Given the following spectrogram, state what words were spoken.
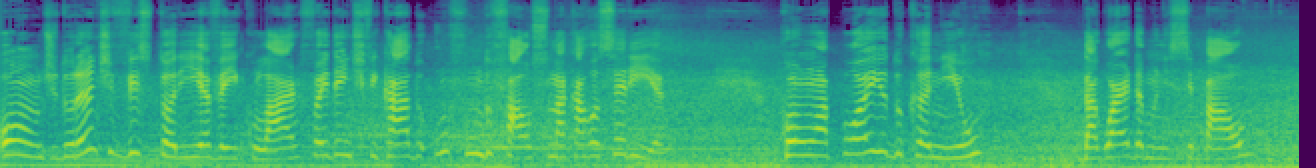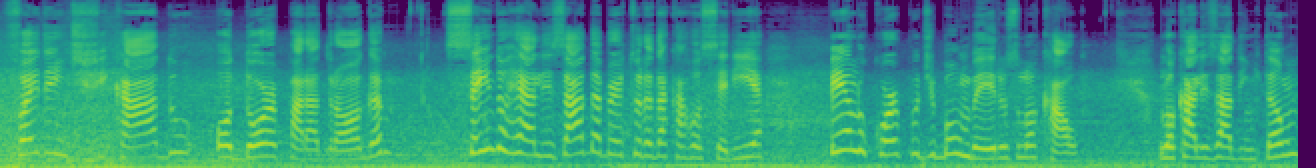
onde, durante vistoria veicular, foi identificado um fundo falso na carroceria. Com o apoio do canil da Guarda Municipal, foi identificado odor para droga, sendo realizada a abertura da carroceria pelo Corpo de Bombeiros local. Localizado então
